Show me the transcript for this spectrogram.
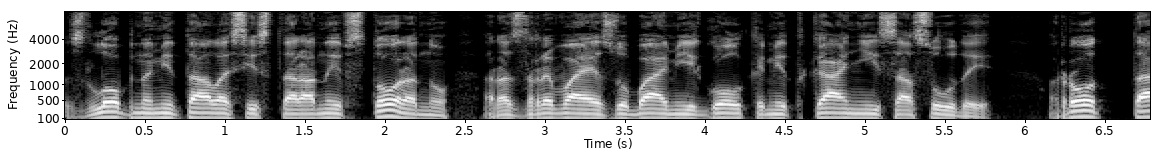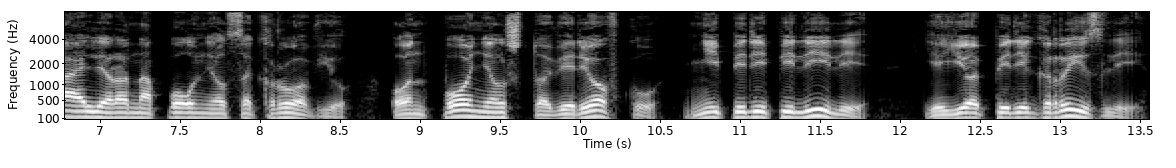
злобно металась из стороны в сторону, разрывая зубами иголками ткани и сосуды. Рот Тайлера наполнился кровью. Он понял, что веревку не перепилили, ее перегрызли.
